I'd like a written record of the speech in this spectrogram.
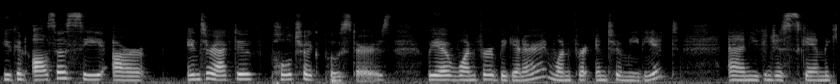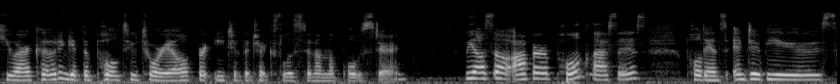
You can also see our interactive pole trick posters. We have one for beginner and one for intermediate. And you can just scan the QR code and get the pole tutorial for each of the tricks listed on the poster. We also offer pole classes, pole dance interviews,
